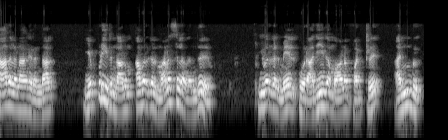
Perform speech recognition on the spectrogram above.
காதலனாக இருந்தால் எப்படி இருந்தாலும் அவர்கள் மனசுல வந்து இவர்கள் மேல் ஒரு அதீதமான பற்று அன்பு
